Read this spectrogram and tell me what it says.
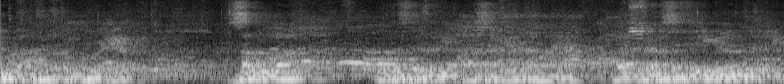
ഇവിടെ തുടക്കം കുറിക്കുകയാണ് സർവ മതസ്ഥരുടെയും ആശാകേന്ദ്രമായ ആഗ്രഹ സജ്ജീകരണത്തിന്റെയും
